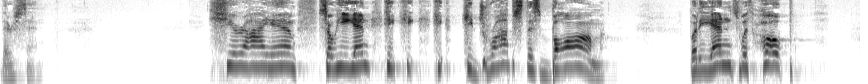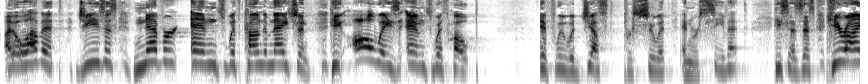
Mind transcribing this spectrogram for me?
their sin. Here I am. So he, end, he, he, he, he drops this bomb, but he ends with hope. I love it. Jesus never ends with condemnation. He always ends with hope if we would just pursue it and receive it. He says this Here I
